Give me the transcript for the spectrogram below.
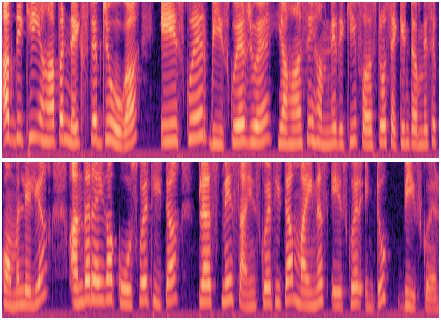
अब देखिए यहाँ पर नेक्स्ट स्टेप जो होगा, ए स्क्वायर, बी स्क्वायर जो है, यहाँ से हमने देखिए फ़र्स्ट और सेकंड टर्म में से कॉमन ले लिया। अंदर रहेगा को स्क्वायर थीटा प्लस में sin square theta minus A square into B square.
